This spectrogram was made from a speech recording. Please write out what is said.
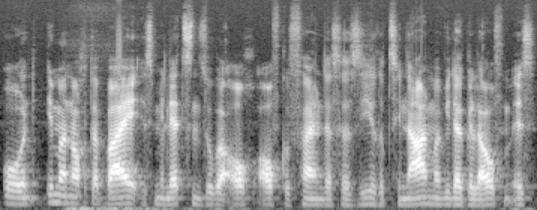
Und immer noch dabei ist mir letztens sogar auch aufgefallen, dass er Sire Zinal mal wieder gelaufen ist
